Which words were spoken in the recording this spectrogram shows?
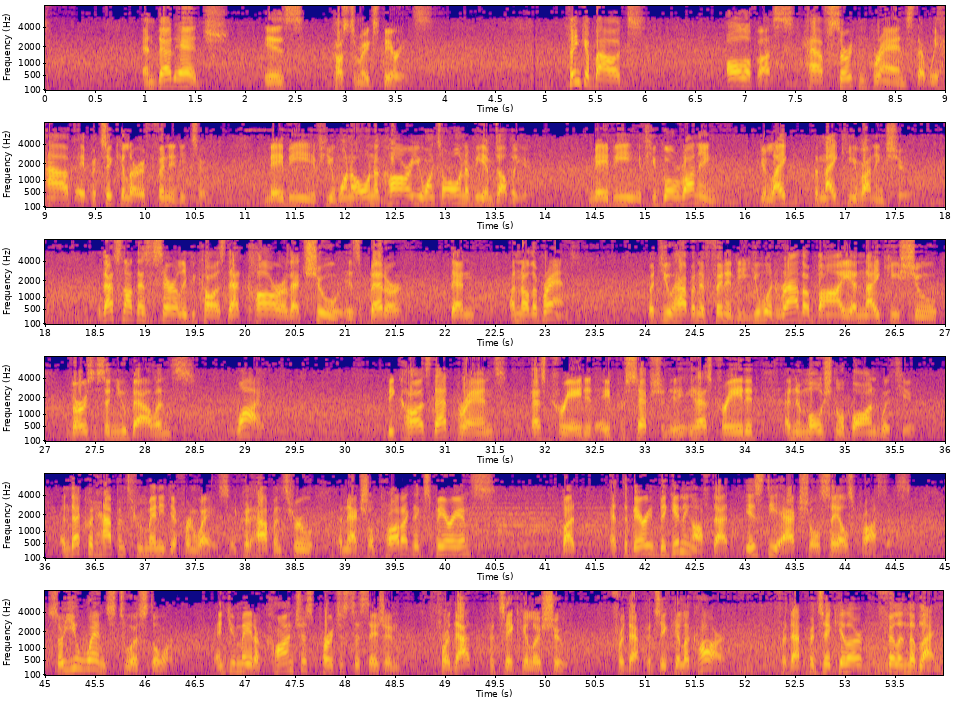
And that edge is customer experience. Think about all of us have certain brands that we have a particular affinity to. Maybe if you want to own a car, you want to own a BMW. Maybe if you go running, you like the Nike running shoe. But that's not necessarily because that car or that shoe is better than another brand. But you have an affinity. You would rather buy a Nike shoe versus a New Balance why? Because that brand has created a perception, it has created an emotional bond with you. And that could happen through many different ways. It could happen through an actual product experience, but at the very beginning of that is the actual sales process. So you went to a store and you made a conscious purchase decision for that particular shoe, for that particular car, for that particular fill in the blank.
